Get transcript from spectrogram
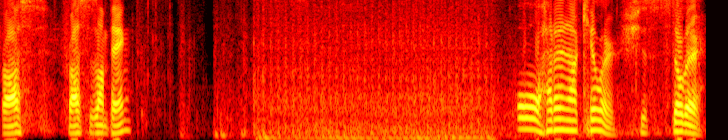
Frost. Frost is on ping. Oh, how did I not kill her? She's still there.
